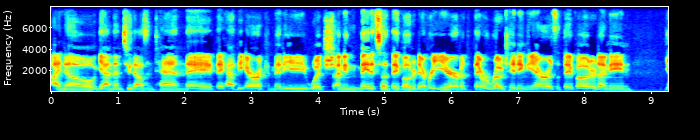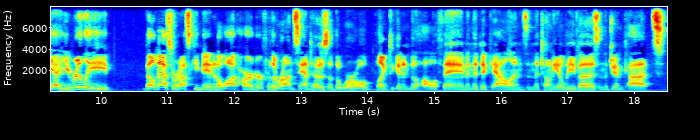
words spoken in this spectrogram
I know, yeah, and then 2010 they they had the era committee, which I mean made it so that they voted every year, but that they were rotating the eras that they voted. I mean, yeah, you really Bill Mazeroski made it a lot harder for the Ron Santos of the world, like to get into the Hall of Fame, and the Dick Allens, and the Tony Olivas, and the Jim Kaats.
